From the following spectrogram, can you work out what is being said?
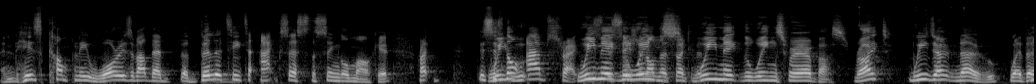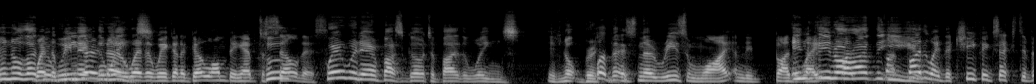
and his company worries about their ability to access the single market. Right? This is not abstract. We make the on the wings. we make the wings for Airbus, right? We don't know whether No, no, let- whether we we, don't know wings. whether we're going to go on being able to Who- sell this. Where would Airbus go to buy the wings if not Britain? Well, there's no reason why, and the, by the In- way, in or by, out the by, EU? by the way, the chief executive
